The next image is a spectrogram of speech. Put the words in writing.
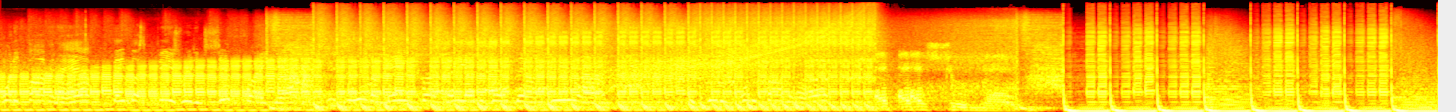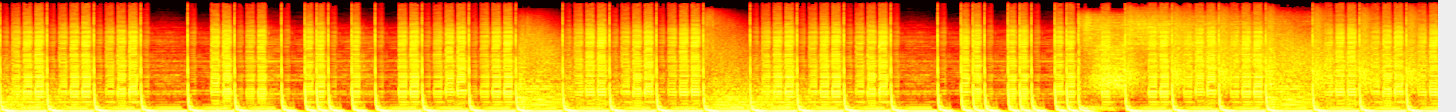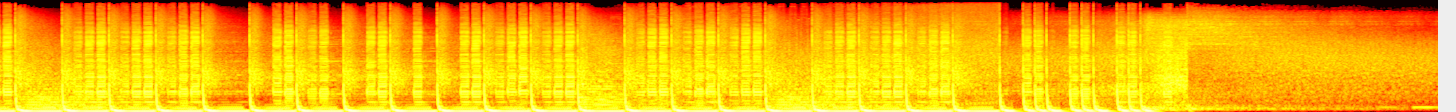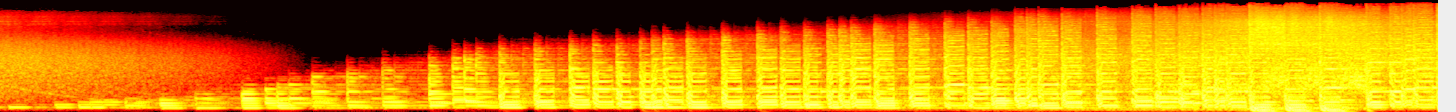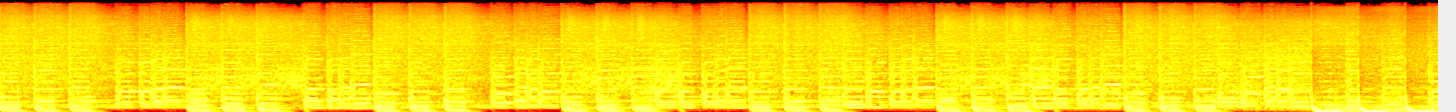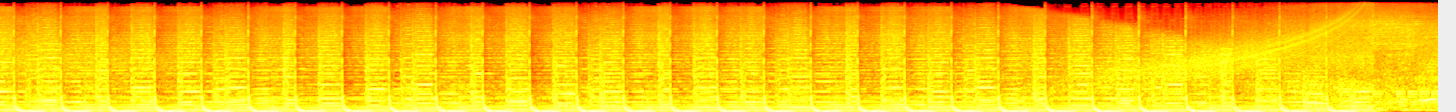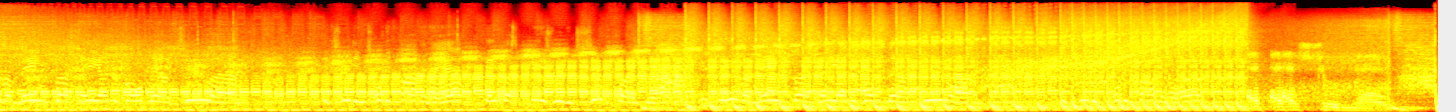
25 and a half. Main bus B is reading 6 right now. We have a main front A undervolt now too. Uh, it's reading 25 and a half. Be is reading 6 right now. We have a main front A undervolt now too. It's reading 25 and a half. Instrument.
